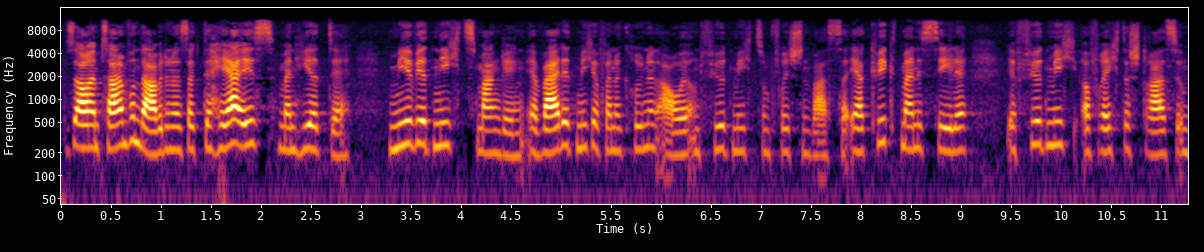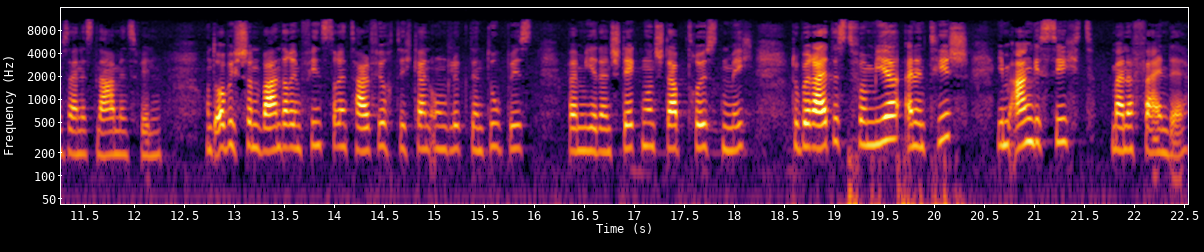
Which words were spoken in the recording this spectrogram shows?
Das ist auch ein Psalm von David und er sagt, der Herr ist mein Hirte, mir wird nichts mangeln. Er weidet mich auf einer grünen Aue und führt mich zum frischen Wasser. Er erquickt meine Seele, er führt mich auf rechter Straße um seines Namens willen. Und ob ich schon wandere im finsteren Tal, fürchte ich kein Unglück, denn du bist bei mir. Dein Stecken und Stab trösten mich. Du bereitest vor mir einen Tisch im Angesicht meiner Feinde.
